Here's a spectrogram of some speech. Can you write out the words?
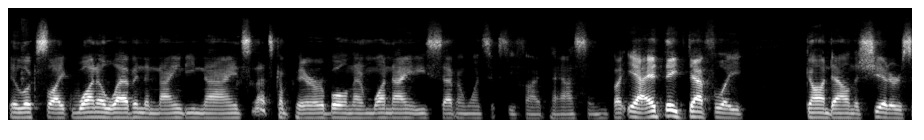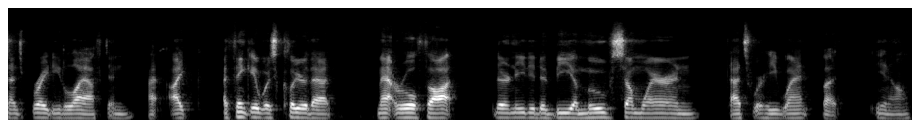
it looks like 111 to 99, so that's comparable, and then 197, 165 passing. But yeah, it, they definitely gone down the shitter since Brady left, and I, I I think it was clear that Matt Rhule thought there needed to be a move somewhere, and that's where he went. But you know,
